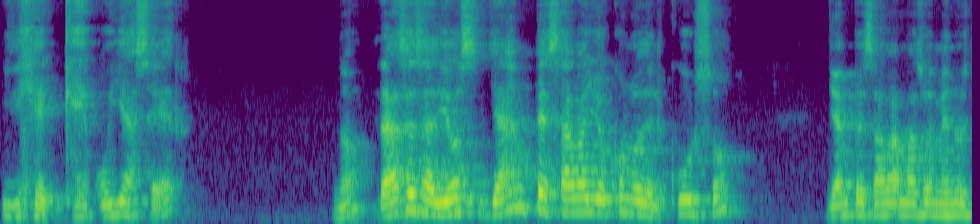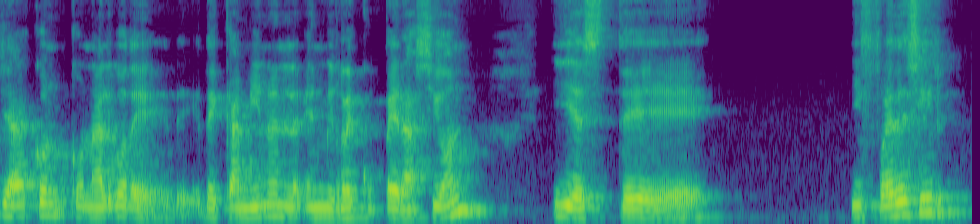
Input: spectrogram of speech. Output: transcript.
Y dije, ¿qué voy a hacer? ¿No? Gracias a Dios ya empezaba yo con lo del curso, ya empezaba más o menos ya con, con algo de, de, camino en, en, mi recuperación y este, y fue decir,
